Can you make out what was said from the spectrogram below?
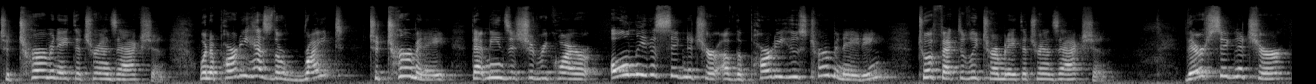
to terminate the transaction. When a party has the right to terminate, that means it should require only the signature of the party who's terminating to effectively terminate the transaction. Their signature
